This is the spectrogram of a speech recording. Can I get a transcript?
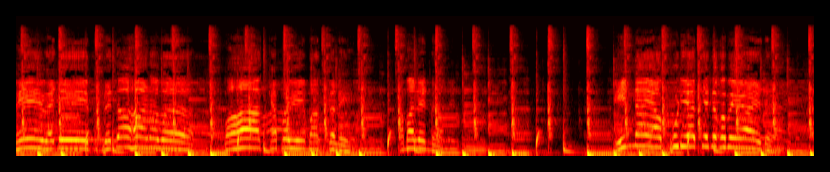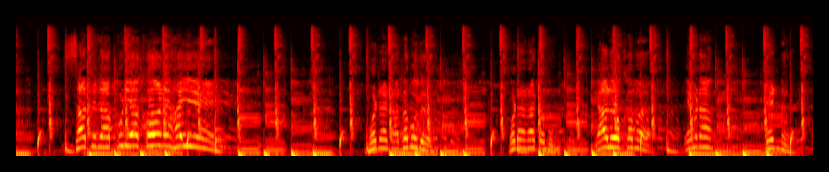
මේ වැඩේ ප්‍රධානව මහා කැපවීමක් කළේ. අමල්ලෙන්න. ඉන්න අය අප්පුඩියක් දෙන්නකො මේ අයට. සතට අප්පුඩියක් ඕනේ හයියේ. පොඩ නටමුද? පොඩ නටමු. යාළුවෝ ඔක්කොම එමනම් என்ன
